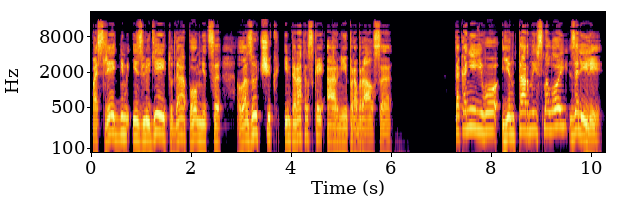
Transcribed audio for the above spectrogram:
Последним из людей туда, помнится, лазутчик императорской армии пробрался. Так они его янтарной смолой залили.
